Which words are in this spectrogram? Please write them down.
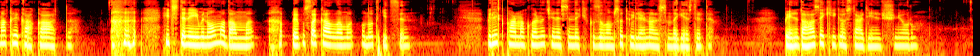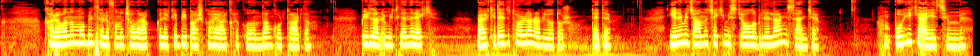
Makri kahkaha attı. Hiç deneyimin olmadan mı? ve bu sakalla mı? Unut gitsin. Glick parmaklarını çenesindeki kızılımsı tüylerin arasında gezdirdi. Beni daha zeki gösterdiğini düşünüyorum. Karavanın mobil telefonu çalarak Glick'i bir başka hayal kırıklığından kurtardı. Birden ümitlenerek, belki de editörler arıyordur, dedi. Yeni bir canlı çekim istiyor olabilirler mi sence? Bu hikaye için mi?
